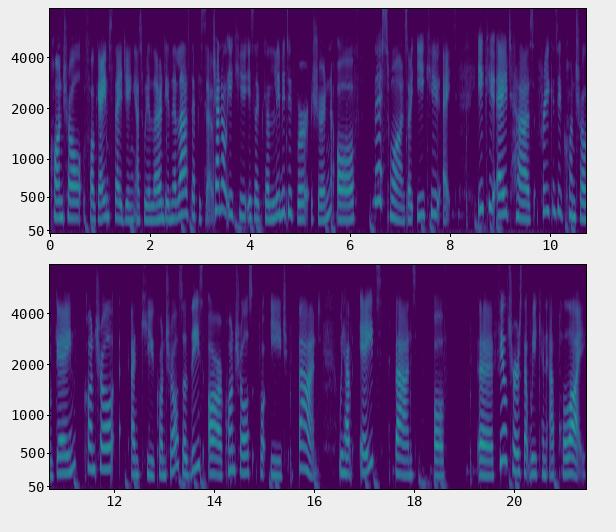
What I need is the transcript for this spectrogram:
control for gain staging, as we learned in the last episode. Channel EQ is like a limited version of this one, so EQ8. EQ8 has frequency control gain control and Q control. So these are controls for each band. We have eight bands of uh, filters that we can apply.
